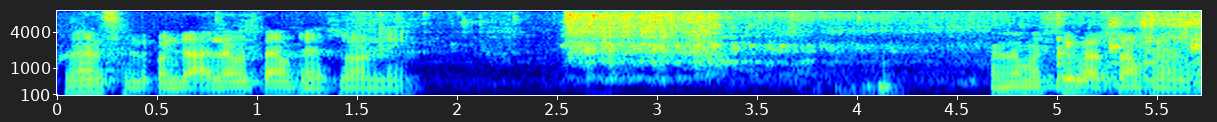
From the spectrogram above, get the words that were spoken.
ఫ్రెండ్స్ ఇది కొంచెం అల్లం వస్తాం ఫ్రెండ్స్ చూడండి. అల్లం వస్తే కడతాం ఫ్రెండ్స్.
